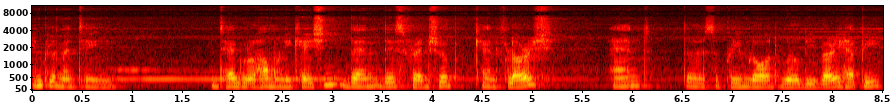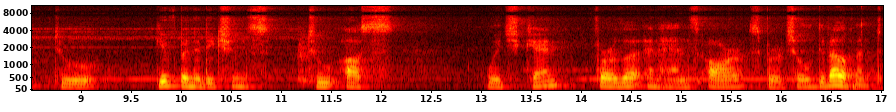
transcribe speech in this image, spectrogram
implementing integral harmonication, then this friendship can flourish and the Supreme Lord will be very happy to give benedictions to us which can further enhance our spiritual development.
